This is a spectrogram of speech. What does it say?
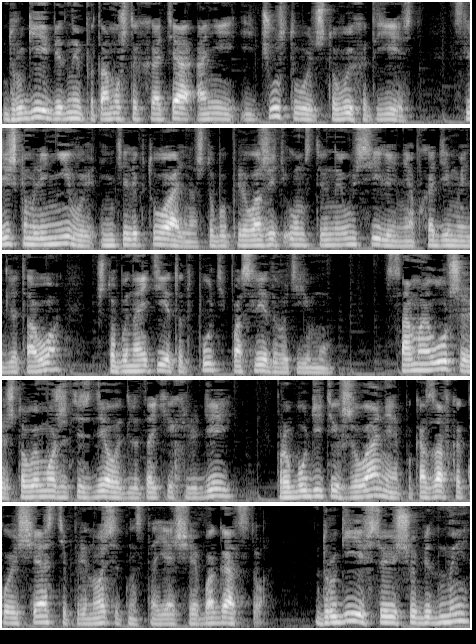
Другие бедны, потому что хотя они и чувствуют, что выход есть, слишком ленивы интеллектуально, чтобы приложить умственные усилия, необходимые для того, чтобы найти этот путь и последовать ему. Самое лучшее, что вы можете сделать для таких людей – пробудить их желание, показав, какое счастье приносит настоящее богатство. Другие все еще бедны,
